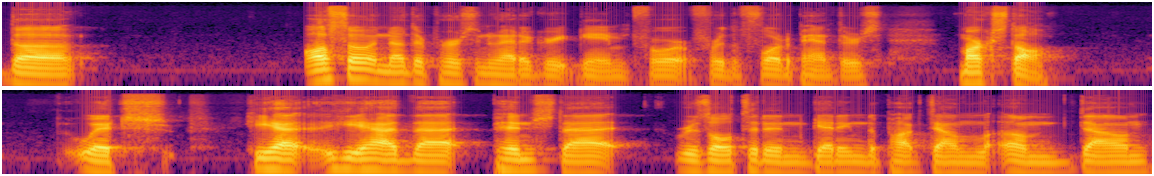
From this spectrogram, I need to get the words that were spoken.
the also another person who had a great game for for the Florida Panthers, Marc Staal, which he had he had that pinch that resulted in getting the puck down um down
